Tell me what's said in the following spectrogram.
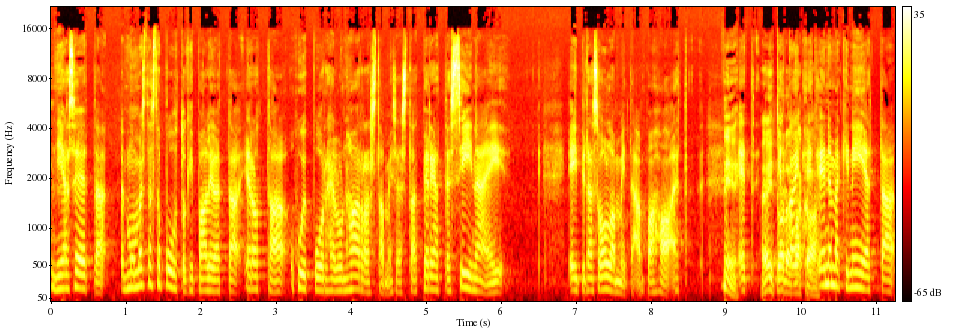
Ja se, että mun mielestä tästä puhuttukin paljon, että erottaa huippuurheilun harrastamisesta, että periaatteessa siinä ei ei pitäisi olla mitään pahaa. Et, niin, et, ei todellakaan. Et, et enemmänkin niin, että,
